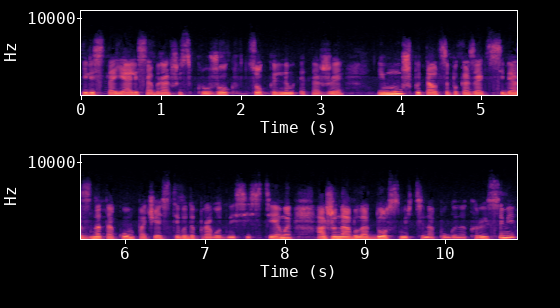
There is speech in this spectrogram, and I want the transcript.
или стояли, собравшись в кружок в цокольном этаже, и муж пытался показать себя знатоком по части водопроводной системы, а жена была до смерти напугана крысами,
